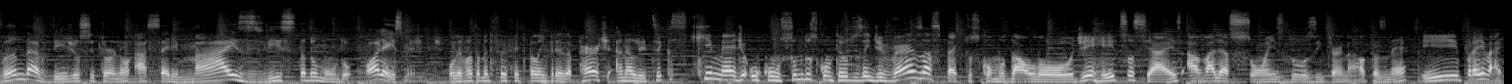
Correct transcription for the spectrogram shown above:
WandaVision se tornou a série mais vista do mundo. Olha isso, minha gente. O levantamento foi feito pela empresa Parrot Analytics, que mede o consumo dos conteúdos em diversos aspectos, como download, redes sociais, avaliações dos internautas, né? E por aí vai.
